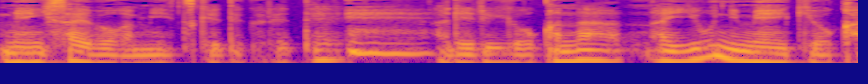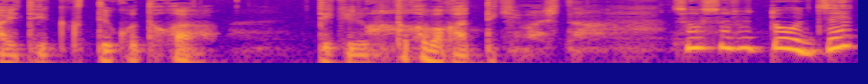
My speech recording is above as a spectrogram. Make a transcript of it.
免疫細胞が見つけてくれて、えー、アレルギーを起こらないように免疫を変えていくっていうことができることが分かってきました。そうすると、ゼッ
